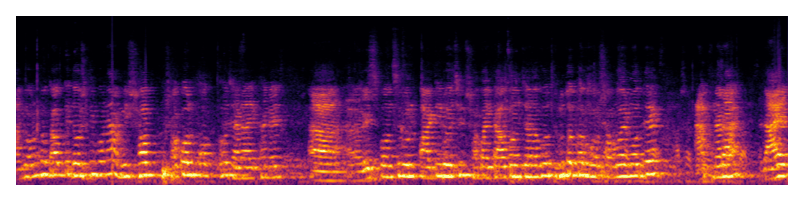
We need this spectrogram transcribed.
আমি অন্য কাউকে দোষ দিব না। আমি সব সকল পক্ষ যারা এখানে রেসপন্সিবল পার্টি রয়েছে সবাইকে আহ্বান জানাব। দ্রুততম সময়ের মধ্যে আপনারা রায়ের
